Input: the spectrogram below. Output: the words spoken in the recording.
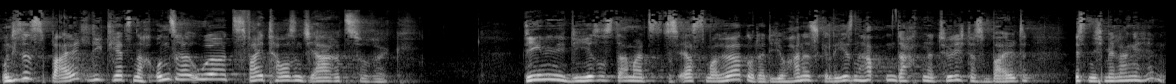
Und dieses bald liegt jetzt nach unserer Uhr 2000 Jahre zurück. Diejenigen, die Jesus damals das erste Mal hörten oder die Johannes gelesen hatten, dachten natürlich, dass bald ist nicht mehr lange hin.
